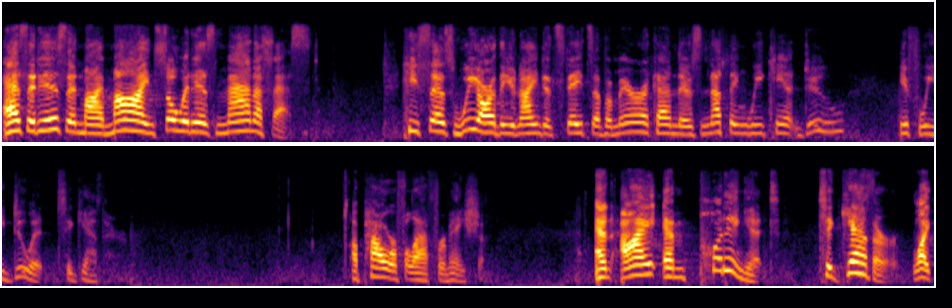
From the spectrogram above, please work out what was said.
As it is in my mind, so it is manifest. He says, We are the United States of America, and there's nothing we can't do if we do it together. A powerful affirmation. And I am putting it together like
